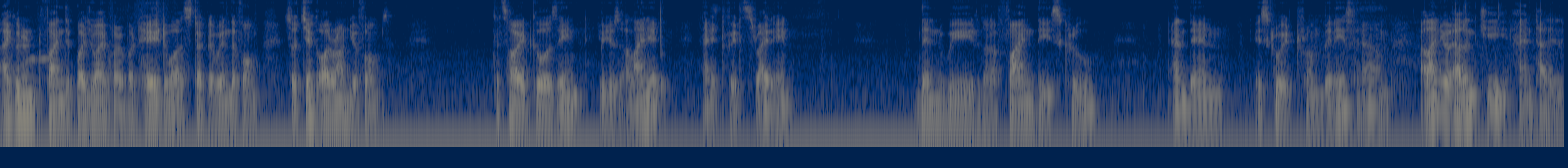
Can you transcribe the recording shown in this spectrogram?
I couldn't find the purge wiper but here it was stuck away in the foam. So check all around your foams. That's how it goes in. You just align it and it fits right in. Then we're gonna find the screw and then screw it from beneath. Um, align your allen key and tighten it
